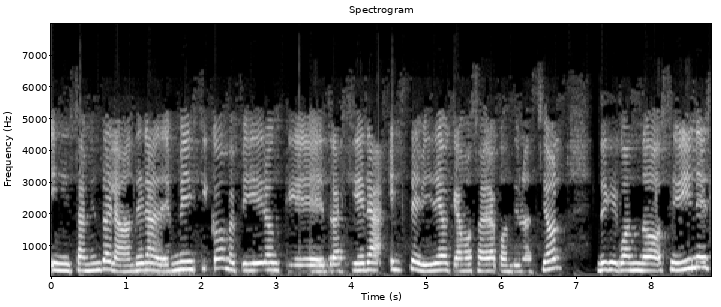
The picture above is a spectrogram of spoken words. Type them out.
izamiento de la bandera de México, me pidieron que trajera este video que vamos a ver a continuación de que cuando civiles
